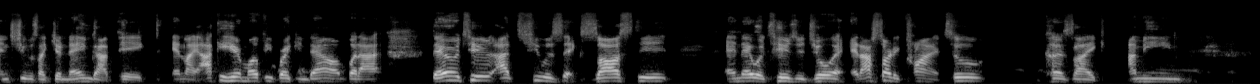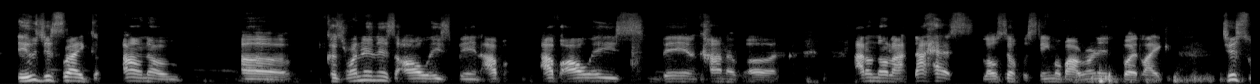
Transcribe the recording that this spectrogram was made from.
and she was like, your name got picked, and like I could hear Muffy breaking down, but I, there were tears. I, she was exhausted, and there were tears of joy, and I started crying too, cause like I mean, it was just like I don't know, uh, cause running has always been I've I've always been kind of uh, I don't know, not not has low self esteem about running, but like just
